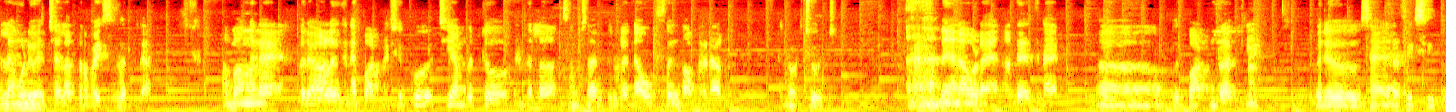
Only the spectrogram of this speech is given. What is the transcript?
എല്ലാം കൂടി വെച്ചാൽ അത്ര പൈസ വരില്ല. അപ്പൊ അങ്ങനെ ഒരാൾ ഇങ്ങനെ പാർട്ട്ണർഷിപ്പ് ചെയ്യാൻ പറ്റുമോ എന്നുള്ള സംസാരത്തിലൂടെ നൗഫൽ എന്ന് പറഞ്ഞ ഒരാൾ എന്നോട് ചോദിച്ചു. അപ്പൊ ഞാൻ അവിടെ അദ്ദേഹത്തിനെ ഒരു പാർട്ട്ണറാക്കി ഒരു സാലറി ഫിക്സ് ചെയ്തു.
